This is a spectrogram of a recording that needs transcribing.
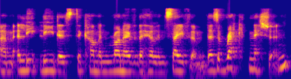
um, elite leaders to come and run over the hill and save them. There's a recognition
